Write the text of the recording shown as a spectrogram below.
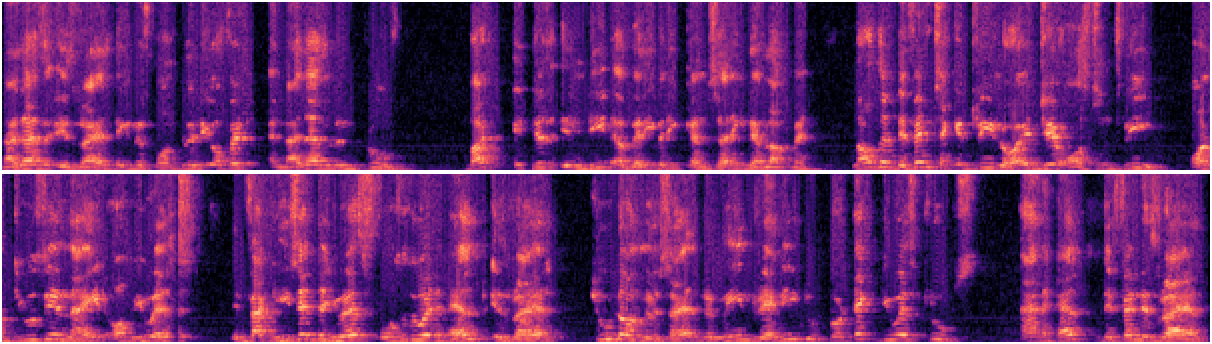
neither has Israel taken responsibility of it, and neither has been proved. But it is indeed a very very concerning development. Now, the Defense Secretary Lloyd J. Austin III on Tuesday night of US in fact, he said the US forces who had helped Israel shoot down missiles remain ready to protect US troops and help defend Israel.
